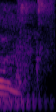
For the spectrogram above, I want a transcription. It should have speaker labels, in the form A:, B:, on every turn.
A: Hey.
